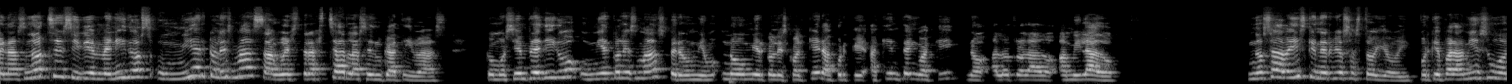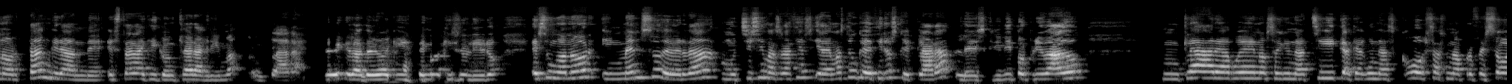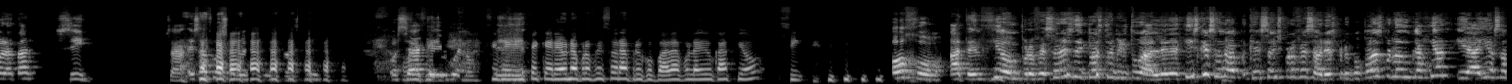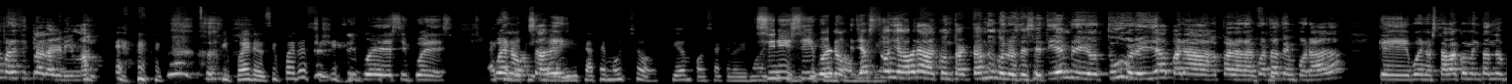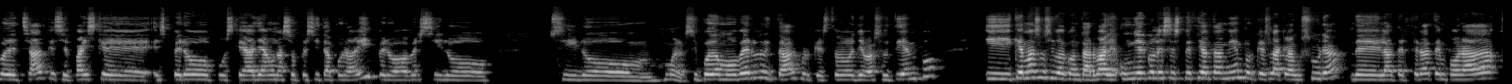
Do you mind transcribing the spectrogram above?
Buenas noches y bienvenidos un miércoles más a vuestras charlas educativas. Como siempre digo, un miércoles más, pero no un miércoles cualquiera, porque ¿a quién tengo aquí? No, al otro lado, a mi lado. No sabéis qué nerviosa estoy hoy, porque para mí es un honor tan grande estar aquí con Clara Grima, con Clara, eh, que la tengo aquí, tengo aquí su libro. Es un honor inmenso, de verdad, muchísimas gracias. Y además tengo que deciros que Clara, le escribí por privado, Clara, bueno, soy una chica que hago unas cosas, una profesora, tal. Sí. O sea, esa fue su O sea que, bueno. Si me eh dice que era una profesora preocupada por la educación, sí. Ojo, atención, profesores de claustro virtual, le decís que, que sois profesores preocupados por la educación y ahí os aparece Clara Grima. sí puedes, sí puedes, sí. Sí puedes, sí puedes. Bueno, ¿sabéis? Hace mucho tiempo, o sea que lo vimos. Sí, sí, bueno, ya estoy ahora contactando con los de septiembre y octubre ya para, para la cuarta temporada que bueno, estaba comentando por el chat, que sepáis que espero pues que haya una sorpresita por ahí, pero a ver si lo, si lo, bueno, si puedo moverlo y tal, porque esto lleva su tiempo. ¿Y qué más os iba a contar? Vale, un miércoles especial también porque es la clausura de la tercera temporada.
